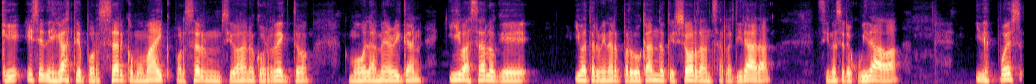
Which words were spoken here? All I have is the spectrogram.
que ese desgaste por ser como Mike, por ser un ciudadano correcto, como All American, iba a ser lo que iba a terminar provocando que Jordan se retirara, si no se lo cuidaba. Y después,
